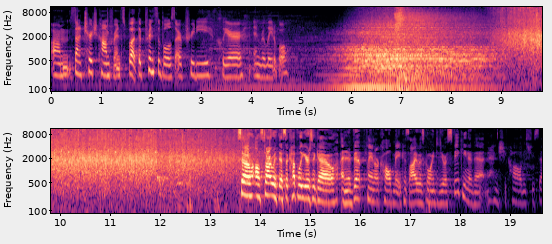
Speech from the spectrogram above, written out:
um, it's not a church conference, but the principles are pretty clear and relatable. So I'll start with this. A couple years ago, an event planner called me because I was going to do a speaking event. And she called and she said,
